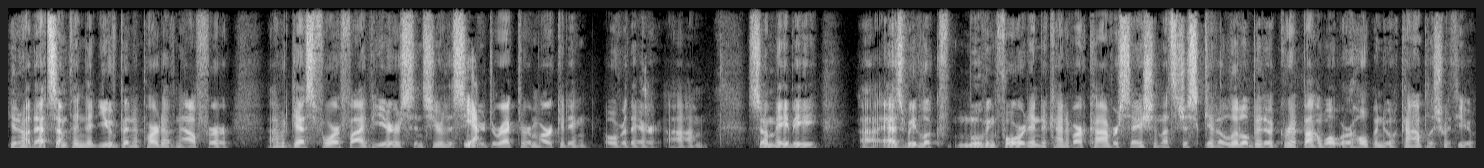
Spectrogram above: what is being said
you know, that's something that you've been a part of now for I would guess four or five years since you're the senior yeah. director of marketing over there. Um, so maybe uh, as we look moving forward into kind of our conversation, let's just get a little bit of a grip on what we're hoping to accomplish with you.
